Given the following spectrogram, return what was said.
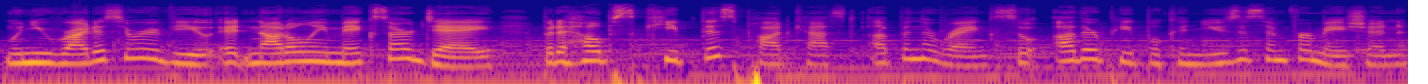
When you write us a review, it not only makes our day, but it helps keep this podcast up in the ranks so other people can use this information,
